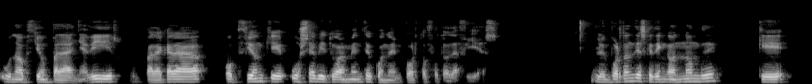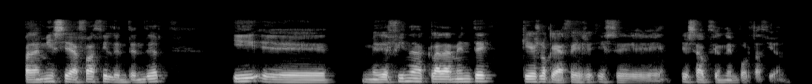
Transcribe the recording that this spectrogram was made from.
una opción para añadir, para cada opción que use habitualmente cuando importo fotografías. Lo importante es que tenga un nombre que para mí sea fácil de entender y eh, me defina claramente qué es lo que hace esa opción de importación.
